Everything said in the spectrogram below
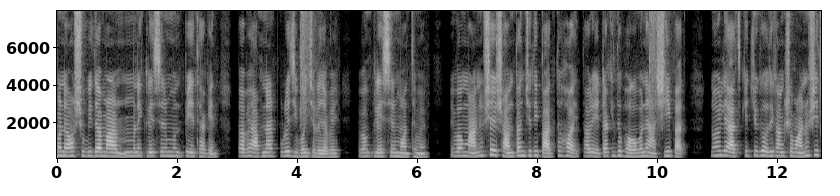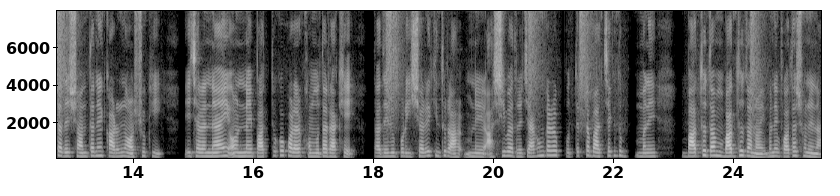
মানে অসুবিধা মানে ক্লেশের মধ্যে পেয়ে থাকেন, তবে আপনার পুরো জীবন চলে যাবে এবং ক্লেশের মাধ্যমে। এবং মানুষের সন্তান যদি বাধ্য হয়, তাহলে এটা কিন্তু ভগবানের আশীর্বাদ। নইলে আজকের যুগে অধিকাংশ মানুষই তাদের সন্তানের কারণে অসুখী। এছাড়া ন্যায়, অন্যায়, পার্থক্য করার ক্ষমতা রাখে। তাদের উপর ঈশ্বরের কিন্তু মানে আশীর্বাদ রয়েছে। এখনকার প্রত্যেকটা বাচ্চা কিন্তু মানে বাধ্যতা বাধ্যতা নয় মানে কথা শোনে না।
